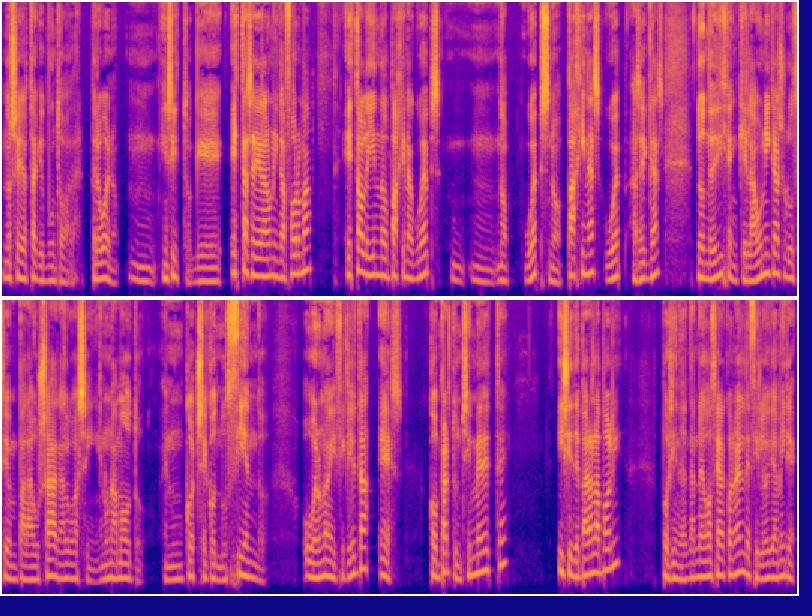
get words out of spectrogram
no sé hasta qué punto va a dar. Pero bueno, mm, insisto, que esta sería la única forma he estado leyendo páginas webs, mm, no, webs no, páginas web a secas, donde dicen que la única solución para usar algo así en una moto, en un coche conduciendo o en una bicicleta es comprarte un chisme de este y si te para la poli, pues intentar negociar con él, decirle, oiga, mire,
